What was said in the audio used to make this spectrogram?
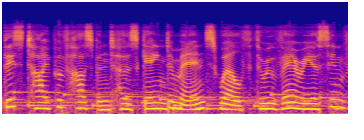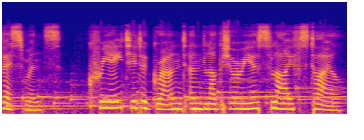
This type of husband has gained immense wealth through various investments, created a grand and luxurious lifestyle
